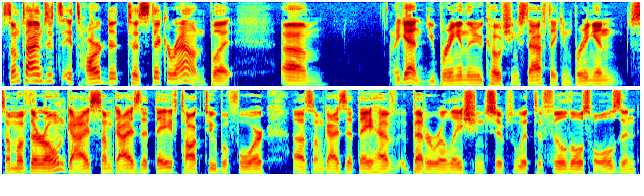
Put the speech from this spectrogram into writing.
sometimes it's it's hard to, to stick around. But um, again, you bring in the new coaching staff. They can bring in some of their own guys, some guys that they've talked to before, uh, some guys that they have better relationships with to fill those holes. And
